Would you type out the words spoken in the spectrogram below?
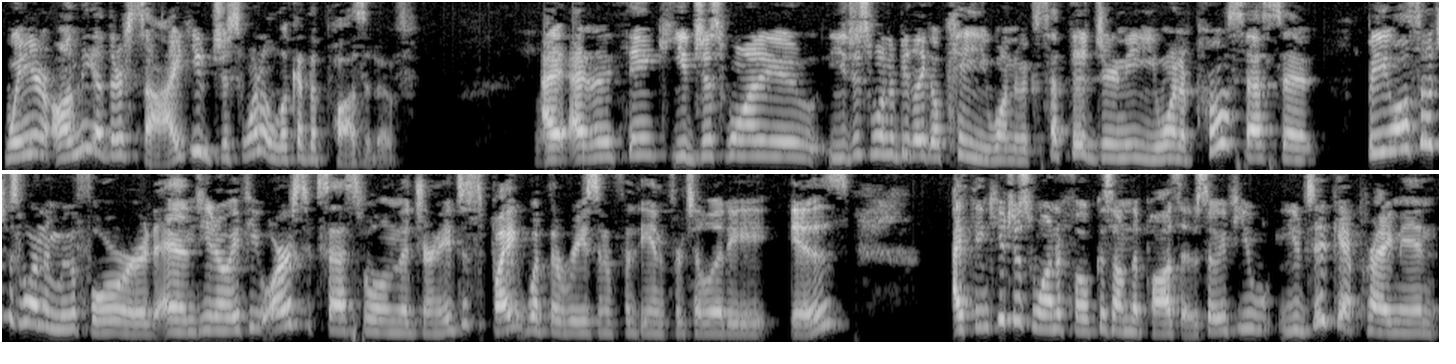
when you're on the other side, you just want to look at the positive. I, and I think you just want to, you just want to be like, okay, you want to accept the journey, you want to process it, but you also just want to move forward. And, you know, if you are successful in the journey, despite what the reason for the infertility is, I think you just want to focus on the positive. So if you, you did get pregnant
